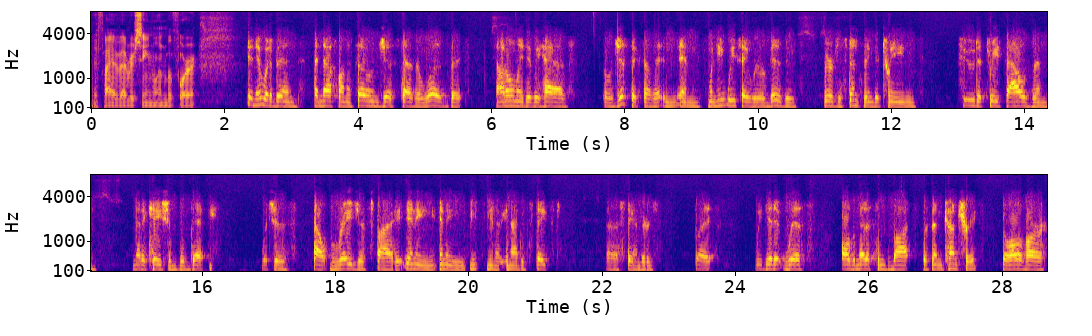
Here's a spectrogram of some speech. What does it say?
if I have ever seen one before. And it would have been enough on its own just as it was, but not only did we have the logistics of it, and, and when he, we say we were busy, we were dispensing between two to three thousand medications a day which is outrageous by any any you know United States uh, standards. But we did it with all the medicines bought within country. So all of our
